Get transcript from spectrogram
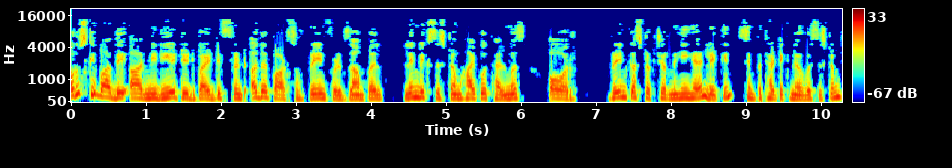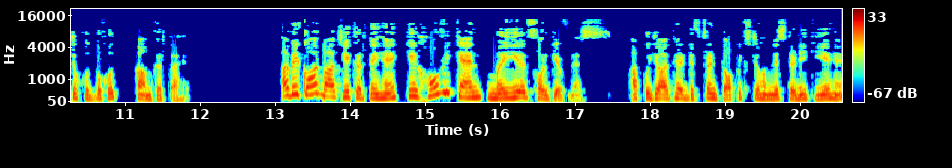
اور اس کے بعد they are mediated by different other parts of brain for example limbic system hypothalamus اور برین کا اسٹرکچر نہیں ہے لیکن sympathetic نروس سسٹم جو خود بخود کام کرتا ہے اب ایک اور بات یہ کرتے ہیں کہ how we can measure forgiveness آپ کو یاد ہے ڈفرینٹ ٹاپکس جو ہم نے اسٹڈی کیے ہیں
